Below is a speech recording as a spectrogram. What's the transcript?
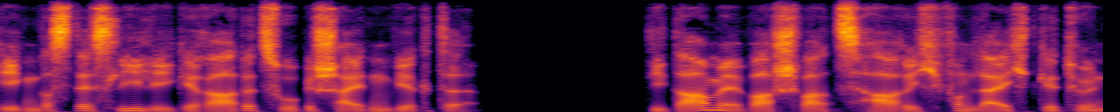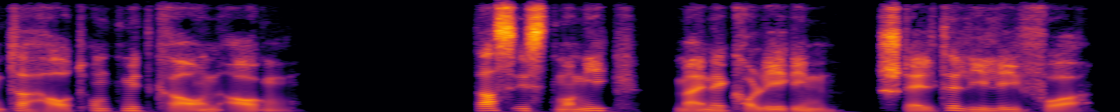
gegen das des Lili geradezu bescheiden wirkte. Die Dame war schwarzhaarig von leicht getönter Haut und mit grauen Augen. Das ist Monique, meine Kollegin, stellte Lili vor.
